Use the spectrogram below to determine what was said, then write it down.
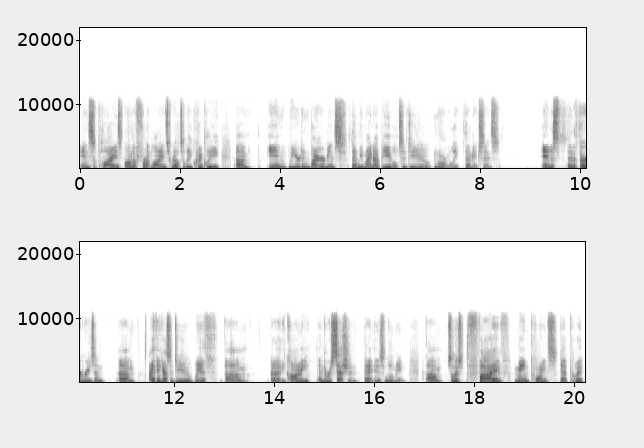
and supplies on the front lines relatively quickly um, in weird environments that we might not be able to do normally. If that makes sense. And this, and the third reason um, I think has to do with um, uh, economy and the recession that is looming. Um, so there's five main points that put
